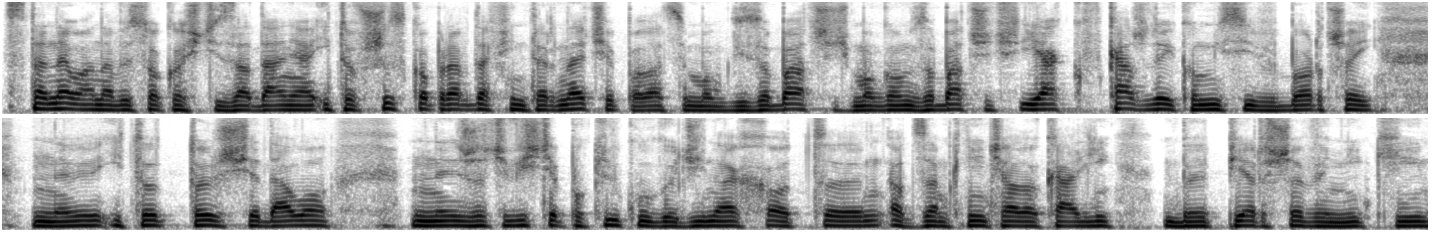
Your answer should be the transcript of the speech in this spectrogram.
stanęła na wysokości zadania i to wszystko, prawda, w internecie Polacy mogli zobaczyć, mogą zobaczyć jak w każdej komisji wyborczej i to, to już się dało rzeczywiście po kilku godzinach od, od zamknięcia lokali, by pierwsze wyniki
